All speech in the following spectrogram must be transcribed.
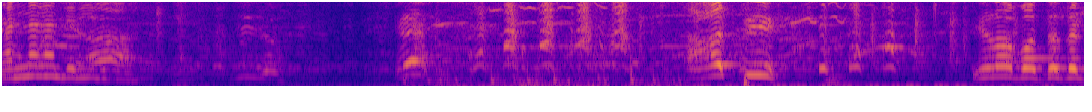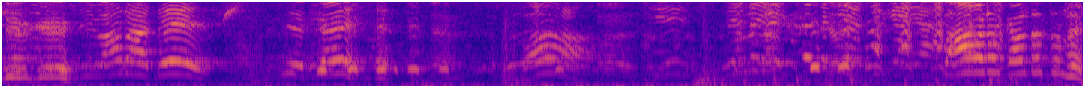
கண்ணெல்லாம் தெரியுது. ஆத்தி. ஏடா பத்த தட்டி இருக்கு நீ வாடா டேய். ஏய், டேய். வா. பாவடை கட்ட சொல்லு.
